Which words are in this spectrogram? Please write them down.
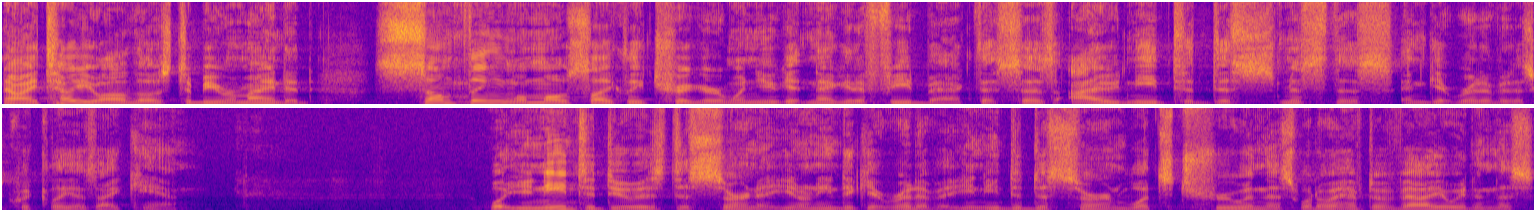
Now, I tell you all those to be reminded something will most likely trigger when you get negative feedback that says, I need to dismiss this and get rid of it as quickly as I can. What you need to do is discern it. You don't need to get rid of it. You need to discern what's true in this. What do I have to evaluate in this?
